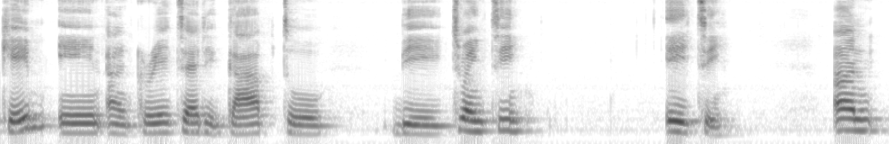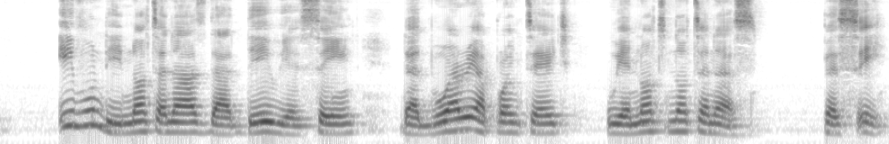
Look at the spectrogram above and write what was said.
came in and created a gap to be 2080. And even the Northerners that they were saying that Buhari appointed were not Northerners per se.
